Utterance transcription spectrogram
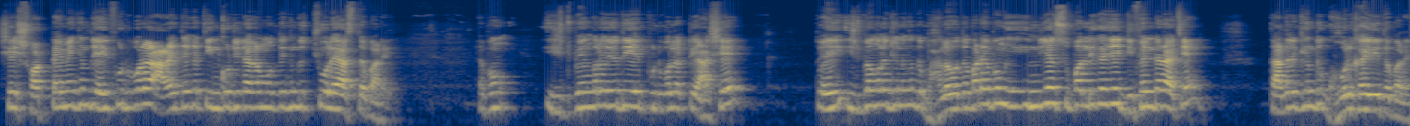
সেই শর্ট টাইমে কিন্তু এই ফুটবলার আড়াই থেকে তিন কোটি টাকার মধ্যে কিন্তু চলে আসতে পারে। এবং ইস্ট বেঙ্গলে যদি এই ফুটবলারটি আসে, তো এই ইস্ট বেঙ্গলের জন্য কিন্তু ভালো হতে পারে এবং ইন্ডিয়ান সুপার লিগে যে ডিফেন্ডার আছে, তাদের কিন্তু ঘোল খাইয়ে দিতে পারে।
